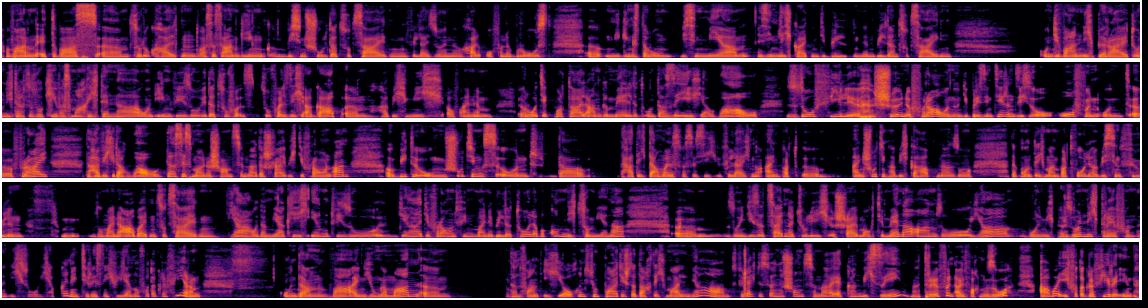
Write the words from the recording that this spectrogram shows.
waren etwas ähm, zurückhaltend, was es anging, ein bisschen Schulter zu zeigen, vielleicht so eine halboffene Brust. Äh, mir ging es darum, ein bisschen mehr Sinnlichkeit in, die Bild in den Bildern zu zeigen. Und die waren nicht bereit. Und ich dachte so, okay, was mache ich denn? Ne? Und irgendwie, so wie der Zufall, Zufall sich ergab, ähm, habe ich mich auf einem Erotikportal angemeldet und da sehe ich ja, wow, so viele schöne Frauen und die präsentieren sich so offen und äh, frei. Da habe ich gedacht, wow, das ist meine Chance. Ne? Da schreibe ich die Frauen an, äh, bitte um Shootings und da hatte ich damals, was weiß ich, vielleicht nur ein paar äh, ein Shooting habe ich gehabt, ne, so, da konnte ich mein Portfolio ein bisschen fühlen, so meine Arbeiten zu zeigen. Ja, und dann merke ich irgendwie so, ja, die Frauen finden meine Bilder toll, aber kommen nicht zu mir. Ne? Ähm, so in dieser Zeit natürlich schreiben auch die Männer an, so, ja, wollen mich persönlich treffen. Und ich so, ich habe kein Interesse, ich will ja nur fotografieren. Und dann war ein junger Mann, ähm, dann fand ich ihn auch sympathisch. Da dachte ich mal, ja, vielleicht ist es eine Chance. Ne? Er kann mich sehen, treffen, einfach nur so, aber ich fotografiere ihn.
